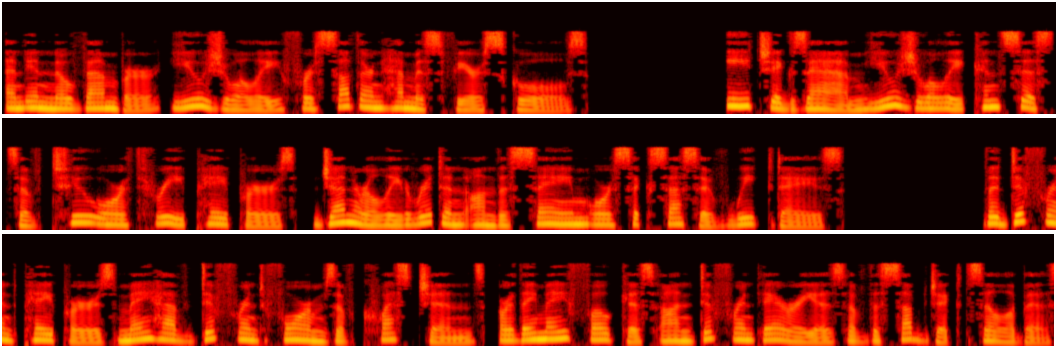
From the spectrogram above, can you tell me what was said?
and in November usually for Southern Hemisphere schools. Each exam usually consists of two or three papers, generally written on the same or successive weekdays. The different papers may have different forms of questions, or they may focus on different areas of the subject syllabus.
